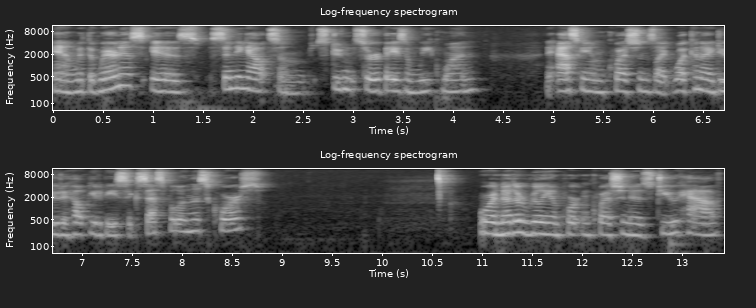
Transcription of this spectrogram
And with awareness is sending out some student surveys in week one and asking them questions like, what can I do to help you to be successful in this course? Or another really important question is, do you have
